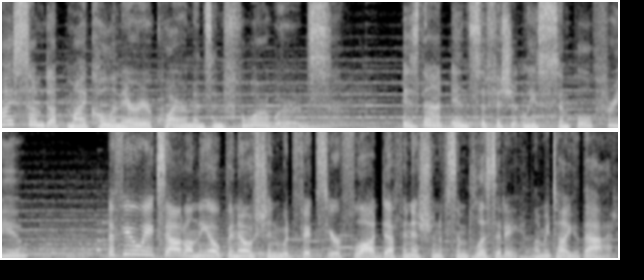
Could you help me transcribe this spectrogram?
I summed up my culinary requirements in four words. Is that insufficiently simple for you? A few weeks out on the open ocean would fix your flawed definition of simplicity, let me tell you that.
